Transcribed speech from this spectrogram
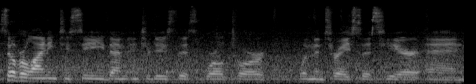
silver lining to see them introduce this World Tour women's race this year and,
